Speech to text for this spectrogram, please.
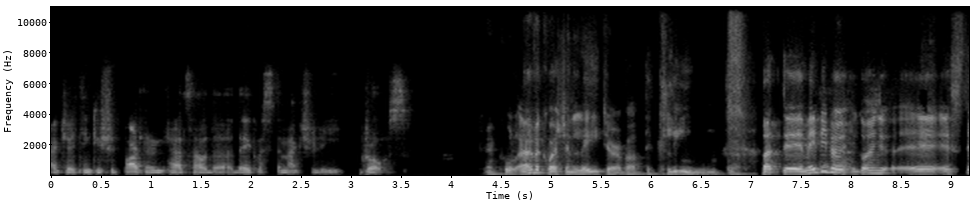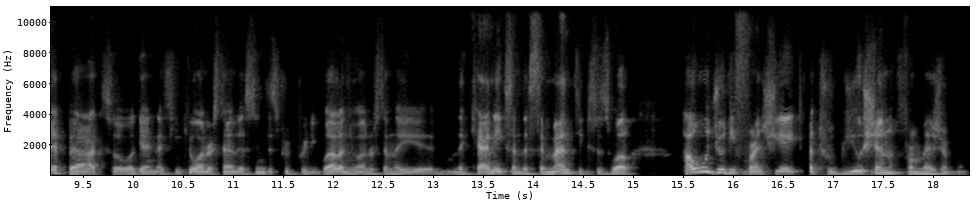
Actually, I think you should partner and that's how the, the ecosystem actually grows. Okay, cool. I have a question later about the clean, but uh, maybe going a, a, step back. So again, I think you understand this industry pretty well, and you understand the uh, mechanics and the semantics as well. How would you differentiate attribution from measurement?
